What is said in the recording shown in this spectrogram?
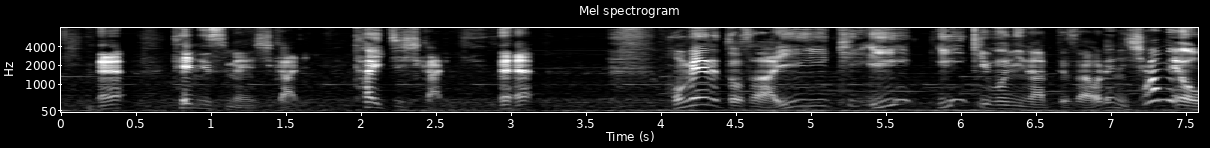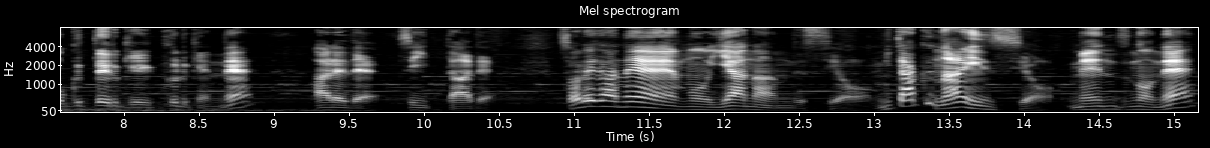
ね。テニス面しかり。太一しかり。ね。褒めるとさ、いい気、いい、いい気分になってさ、俺に写メを送ってるけ、来るけんね。あれで、ツイッターで。それがね、もう嫌なんですよ。見たくないんすよ。メンズのね、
